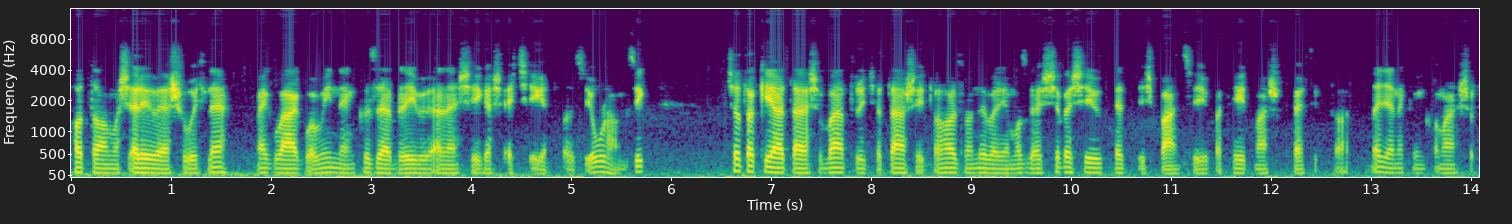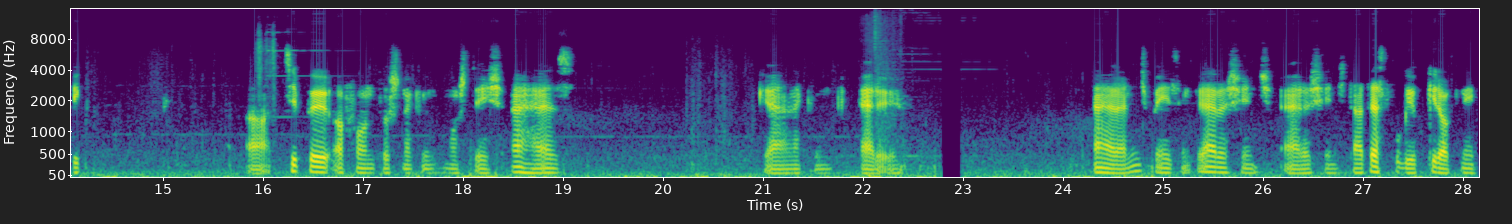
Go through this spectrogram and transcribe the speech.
Hatalmas erővel sújt le, megvágva minden közelbe lévő ellenséges egységet. Az jól hangzik. Csata kiáltása bátorítja társait a harcban, növeli a mozgás sebességüket és páncéljukat 7 másodpercig tart. Legyen nekünk a második. A cipő a fontos nekünk most, és ehhez kell nekünk erő. Erre nincs pénzünk, erre sincs, erre sincs. Tehát ezt fogjuk kirakni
